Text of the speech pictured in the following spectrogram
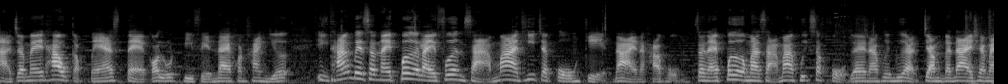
อาจจะไม่เท่ากับแมสแต่ก็ลดดีเฟน s ์ได้ค่อนข้างเยอะ อีกทั้งเป็นสไนเปอร์ไรเฟิลสามารถที่จะโกงเกตได้นะครับผมสไนเปอร์มาสามารถควิกสโคปได้นะเพื่อนๆจำกันได้ใช่ไหม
